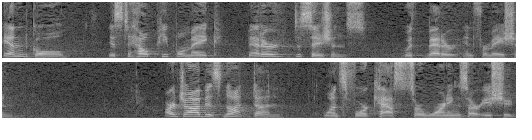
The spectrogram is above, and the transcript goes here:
end goal is to help people make better decisions with better information. Our job is not done once forecasts or warnings are issued.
